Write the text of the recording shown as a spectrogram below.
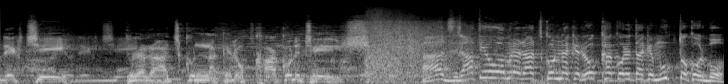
দেখছি তোরা রাজকন্যাকে রক্ষা করেছিস। আজ রাতেও আমরা রাজকন্যাকে রক্ষা করে তাকে মুক্ত করব।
